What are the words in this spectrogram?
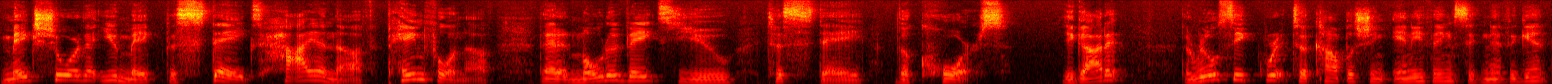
make sure that you make the stakes high enough, painful enough, that it motivates you to stay the course. You got it? The real secret to accomplishing anything significant,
